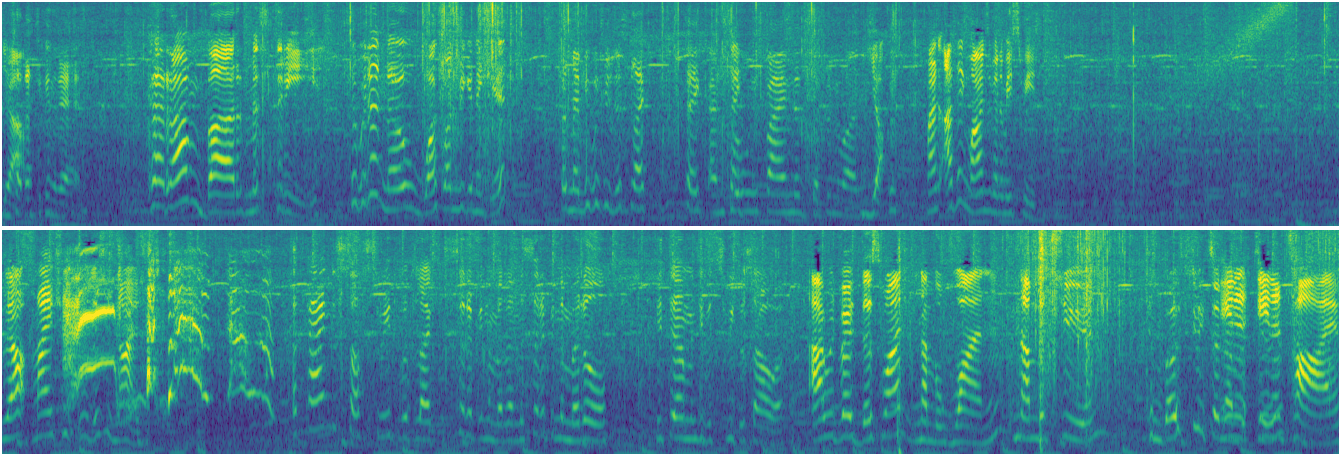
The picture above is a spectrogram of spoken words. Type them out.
Yeah. South African rand. Carambar mystery. So we don't know what one we're gonna get, but maybe we should just like take until Take- we find a different one. yeah. Mine, I think mine's gonna be sweet. Yeah, mine should. Ooh, this is nice. A kind of soft sweet with like syrup in the middle, and the syrup in the middle determines if it's sweet or sour. I would vote this one number one, number two Can both sweets or in number a, two. in a tie,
